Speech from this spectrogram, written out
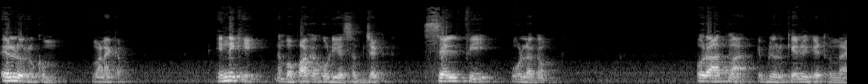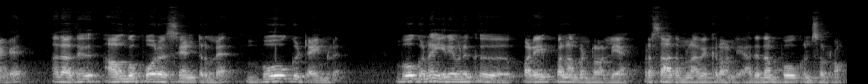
எல்லோருக்கும் வணக்கம். இன்னைக்கு நம்ம பார்க்கக்கூடிய சப்ஜெக்ட் செல்ஃபி உலகம். ஒரு ஆத்மா இப்படி ஒரு கேள்வி கேட்டிருந்தாங்க. அதாவது அவங்க போகிற சென்டரில் போகு டைமில் போகுனா இறைவனுக்கு படைப்பெல்லாம் பண்ணுறோம் இல்லையா? பிரசாதம்லாம் வைக்கிறோம் இல்லையா? அதுதான் போகுன்னு சொல்கிறோம்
